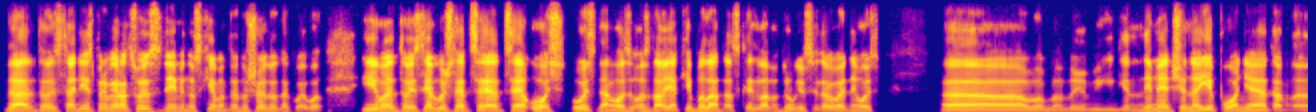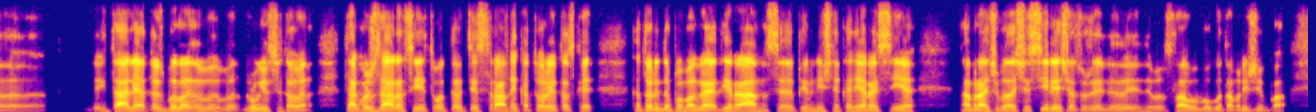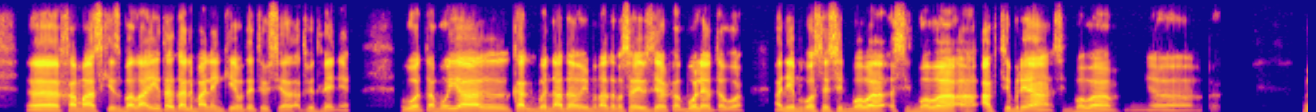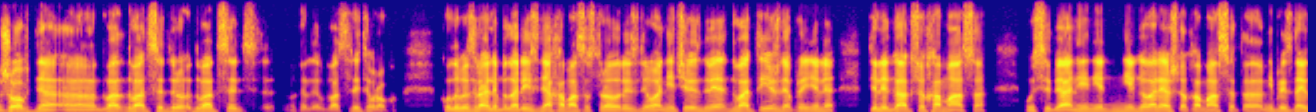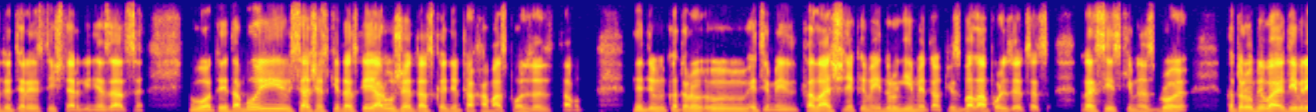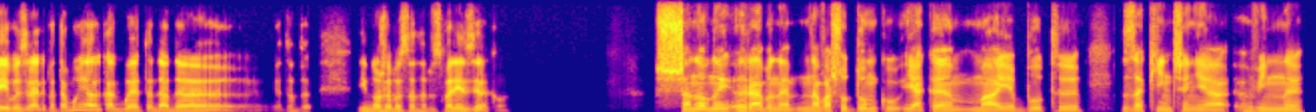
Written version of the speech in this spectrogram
да, то есть они співпрацюють з ними, ну, з ким это, ну, що це таке, вот. І от, то есть я говорю, що це це ось, ось, да, ось, ось, да, як і була, так сказать, во Другій світовій війні, ось, е, в в в Німеччина, Японія, там, е, Італія, то есть было в в Другій світовій війні. Також зараз є от ті страны, которые, так сказать, которые допомагають. Іран, с Північна Корея, Росія, там раньше была еще Сирия, сейчас уже, э, слава богу, там режим па э, Хамас, Хизбалла и так далее. Маленькие вот эти все ответвления. Вот, тому я, э, как бы надо, им надо посмотреть в зеркало. Более того, они после 7 7 а октября, 7, э, жовтня, е, два двадцять дро двадцять ну, коли, 23-го року, коли в Ізраїлі була різня, Хамас устроил резню, они через две 2 тижня приняли делегацию Хамаса у себя. Они не не говорят, что Хамас- это не признают её террористической организацией. Вот, и тому и всячески, так сказать, и оружие, так сказать, как Хамас пользуется там, этим, которые, э, этими калашниками и другими, там, Хизбалла пользуется с российскими зброей, которая убивает евреев в Израиле. Потому я как бы это надо, это д им нужно просто посмотреть в зеркало. Шановний рабине, на вашу думку, яке має бути закінчення війни?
